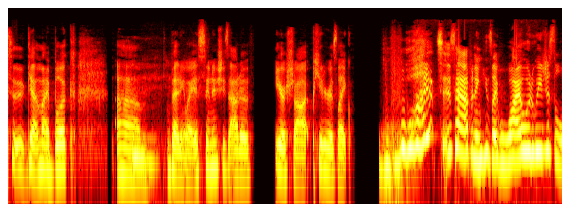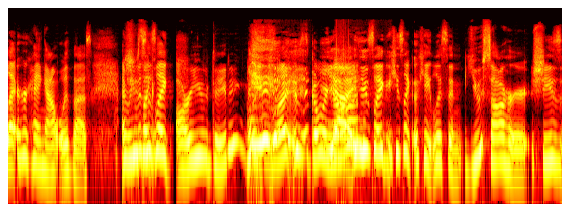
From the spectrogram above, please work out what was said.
to get my book. Um but anyway as soon as she's out of earshot peter is like what is happening he's like why would we just let her hang out with us and She's Remus is like Are you dating? Like, what is going yeah, on? he's like he's like, okay, listen, you saw her. She's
